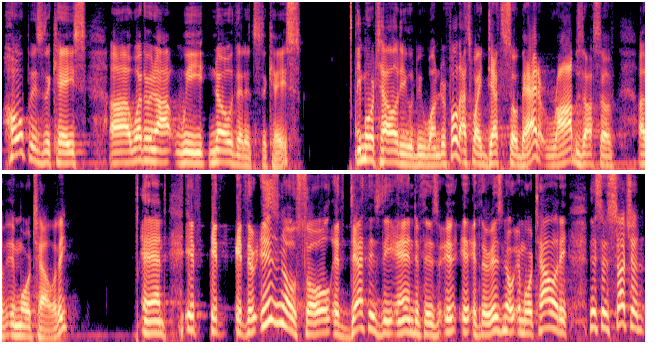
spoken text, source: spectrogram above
hope is the case, uh, whether or not we know that it's the case. Immortality would be wonderful. That's why death's so bad. It robs us of, of immortality. And if, if, if there is no soul, if death is the end, if, there's, if there is no immortality, this is such an,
